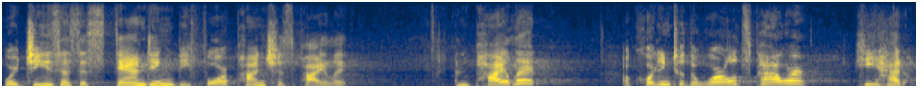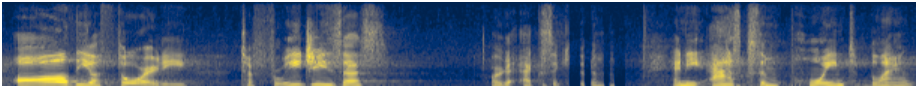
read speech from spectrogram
where Jesus is standing before Pontius Pilate. And Pilate, according to the world's power, he had all the authority to free Jesus or to execute him. And he asks him point blank,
